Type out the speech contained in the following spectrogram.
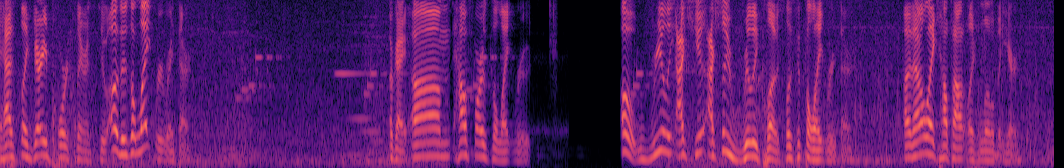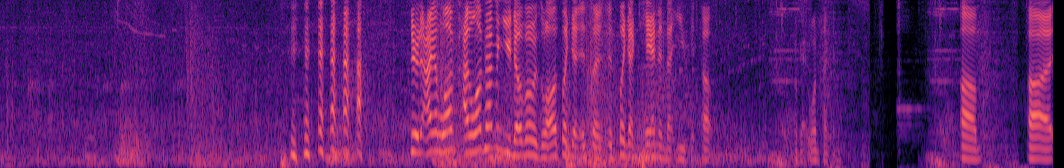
It has like very poor clearance too. Oh, there's a Lightroot right there. Okay, um, how far is the Lightroot? Oh, really? Actually, actually really close. Let's get the Lightroot there. Uh, that'll like help out like a little bit here. Dude, I love I love having Unova as well. It's like a it's a it's like a cannon that you can. Oh, okay. One second. Um, uh,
